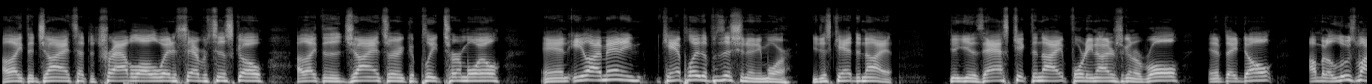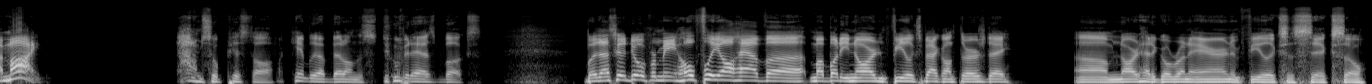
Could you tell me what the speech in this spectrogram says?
I like the Giants have to travel all the way to San Francisco. I like that the Giants are in complete turmoil. And Eli Manning can't play the position anymore. You just can't deny it. He's going to get his ass kicked tonight. 49ers are going to roll. And if they don't, I'm going to lose my mind. God, I'm so pissed off. I can't believe I bet on the stupid ass Bucks. But that's going to do it for me. Hopefully, I'll have uh, my buddy Nard and Felix back on Thursday. Um, Nard had to go run an errand, and Felix is sick. So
